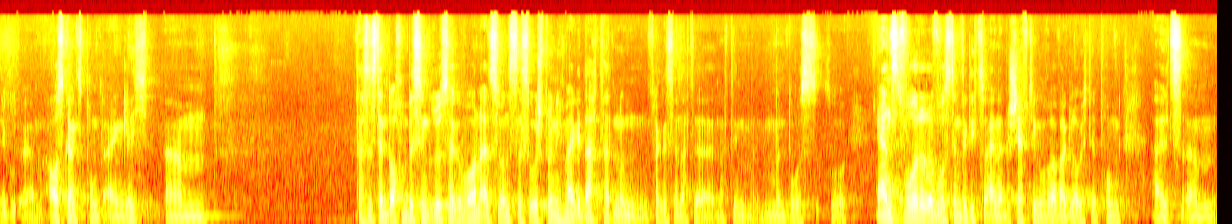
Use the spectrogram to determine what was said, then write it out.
der ähm, Ausgangspunkt eigentlich. Ähm, das ist dann doch ein bisschen größer geworden, als wir uns das ursprünglich mal gedacht hatten. Und fragt es ja nach, der, nach dem Moment, wo es so ernst wurde oder wo es dann wirklich zu einer Beschäftigung war, war, glaube ich, der Punkt, als ähm,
